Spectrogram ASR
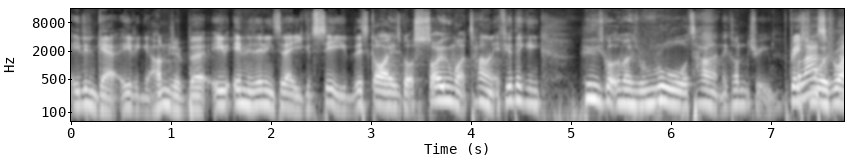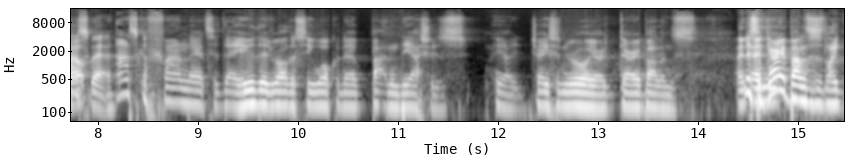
he didn't get he didn't get 100, but he, in his innings today, you could see this guy has got so much talent. If you're thinking who's got the most raw talent in the country, Jason Well, Roy's right ask, up there. Ask a fan there today who they'd rather see walking out batting in the ashes. You know, Jason Roy or Gary Ballance. And- Listen, and- Gary Ballance is like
